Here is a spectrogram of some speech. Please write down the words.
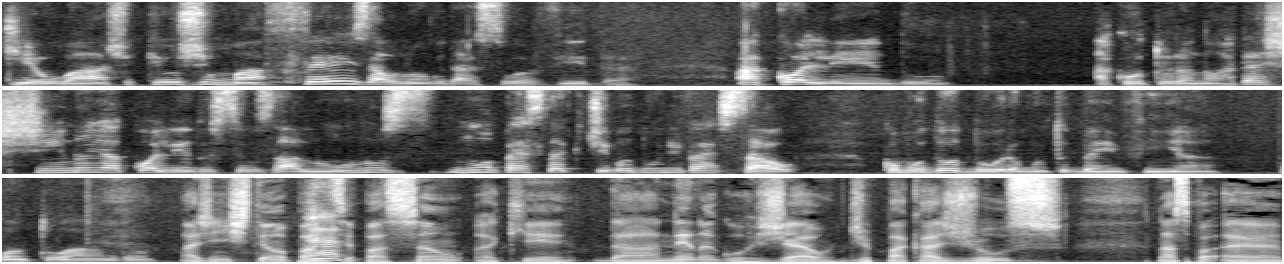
que eu acho que o Gilmar fez ao longo da sua vida, acolhendo a cultura nordestina e acolhendo seus alunos numa perspectiva do universal, como Dodora muito bem vinha pontuando. A gente tem uma participação é? aqui da Nena Gurgel, de Pacajus. Nas, é,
